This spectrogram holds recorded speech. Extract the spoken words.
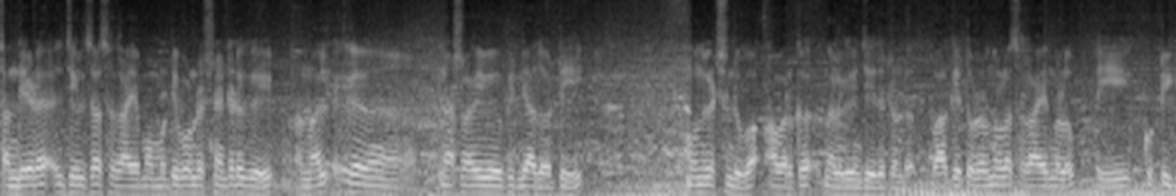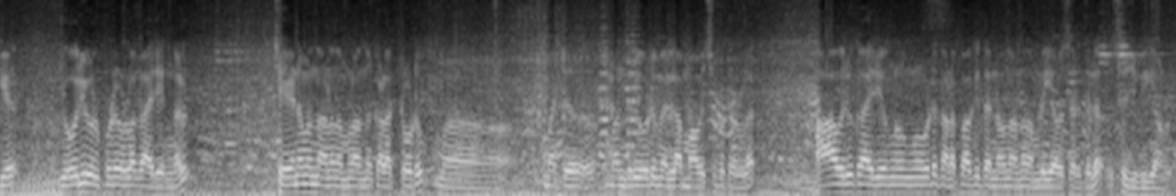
സന്ധ്യയുടെ ചികിത്സാ സഹായം മമ്മൂട്ടി ഫൗണ്ടേഷൻ ഏറ്റെടുക്കുകയും എന്നാൽ national highway of India authority മൂന്ന് ലക്ഷം രൂപ അവർക്ക് നൽകുകയും ചെയ്തിട്ടുണ്ട്. ബാക്കി തുടർന്നുള്ള സഹായങ്ങളും ഈ കുട്ടിക്ക് ജോലി ഉൾപ്പെടെയുള്ള കാര്യങ്ങൾ ചെയ്യണമെന്നാണ് നമ്മൾ അന്ന് കളക്ടറോടും മറ്റ് മന്ത്രിയോടും എല്ലാം ആവശ്യപ്പെട്ടുള്ളത് ആ ഒരു കാര്യങ്ങളും കൂടി നടപ്പാക്കി തരണമെന്നാണ് നമ്മൾ ഈ അവസരത്തിൽ സൂചിപ്പിക്കാനുള്ളത്.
